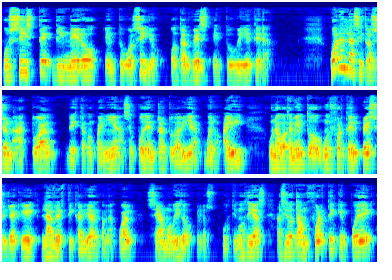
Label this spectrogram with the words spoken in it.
pusiste dinero en tu bolsillo o tal vez en tu billetera. ¿Cuál es la situación actual de esta compañía? ¿Se puede entrar todavía? Bueno, hay un agotamiento muy fuerte del precio, ya que la verticalidad con la cual se ha movido en los últimos días ha sido tan fuerte que puede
